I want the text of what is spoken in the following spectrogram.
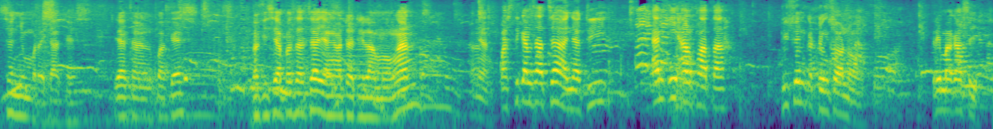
senyum mereka guys ya jangan lupa guys bagi siapa saja yang ada di Lamongan pastikan saja hanya di MI Al-Fatah Dusun Kedung Sono. Terima kasih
